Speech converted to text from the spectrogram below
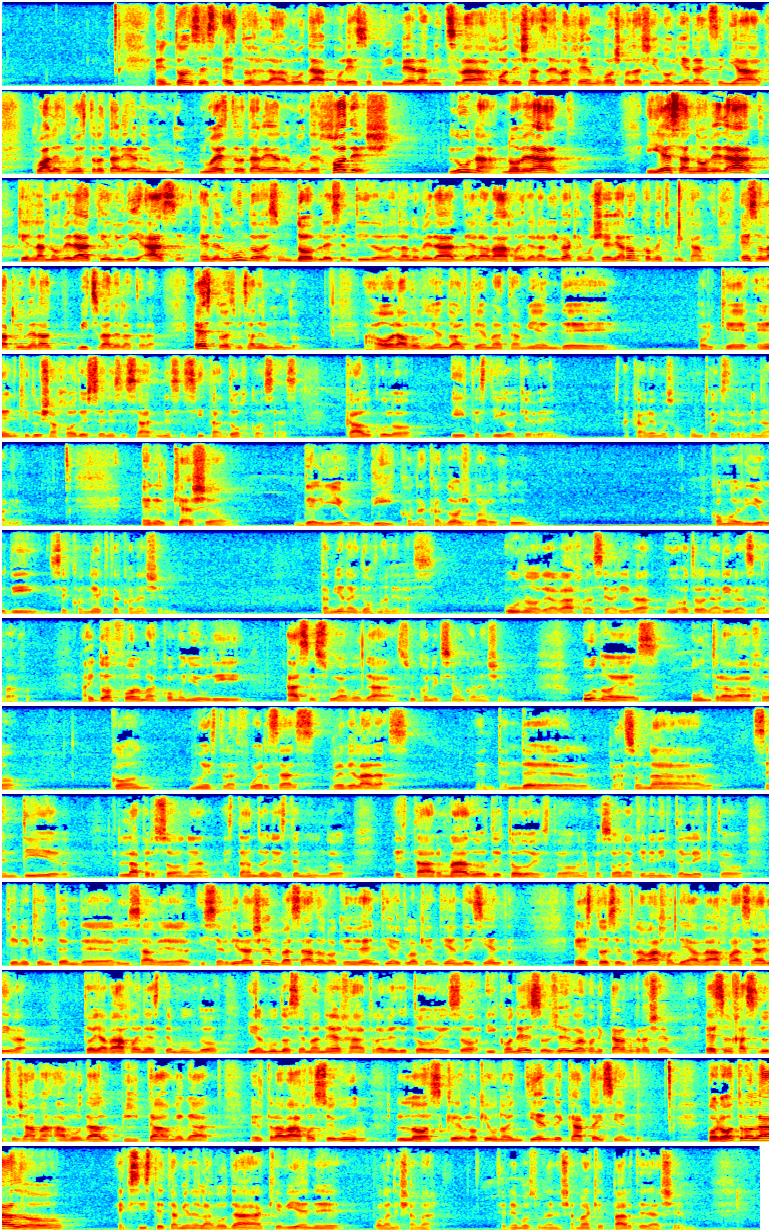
Entonces, esto es la boda, por eso, primera mitzvah, Jodesh Azelachem, Rosh Chodashim, nos viene a enseñar cuál es nuestra tarea en el mundo. Nuestra tarea en el mundo es Jodesh, luna, novedad. Y esa novedad, que es la novedad que Yudí hace en el mundo, es un doble sentido, la novedad del abajo y del arriba que Moshe y Aarón, como explicamos. Esa es la primera mitzvah de la Torah. Esto es mitzvah del mundo. Ahora volviendo al tema también de por qué en Kiddush HaChodesh se necesita, dos cosas, cálculo y testigos que ven. Acá vemos un punto extraordinario. En el caso del Yehudí con Akadosh Baruch Hu, cómo el Yehudi se conecta con Hashem. También hay dos maneras. Uno de abajo hacia arriba, otro de arriba hacia abajo. Hay dos formas como un Yehudi hace su abodá, su conexión con Hashem. Uno es un trabajo con nuestras fuerzas reveladas. Entender, razonar, sentir. La persona, estando en este mundo, está armado de todo esto, una persona tiene intelecto, tiene que entender y saber y servir a Hashem basado en lo que lo que entiende y siente. Esto es el trabajo de abajo hacia arriba. Estoy abajo en este mundo y el mundo se maneja a través de todo eso y con eso llego a conectarme con Hashem. Eso en Hasidut se llama Avodal Pitam Vedat, el trabajo según los que, lo que uno entiende, capta y siente. Por otro lado, existe también el abodá que viene por la Neshama. Tenemos una Neshama que parte de Hashem.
